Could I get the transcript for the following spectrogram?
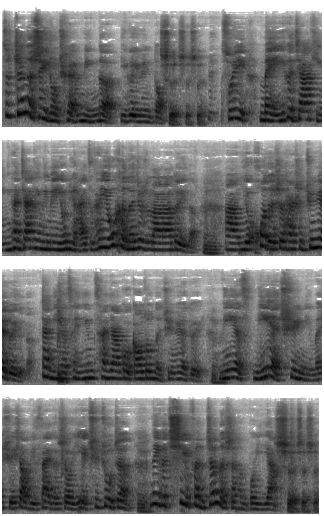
这真的是一种全民的一个运动。是是是，所以每一个家庭，你看家庭里面有女孩子，她有可能就是啦啦队的，嗯啊，有或者是她是军乐队的。像你也曾经参加过高中的军乐队，嗯你也你也去你们学校比赛的时候也去助阵，嗯那个气氛真的是很不一样。是是是，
